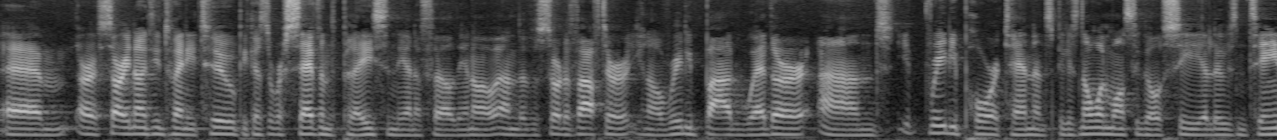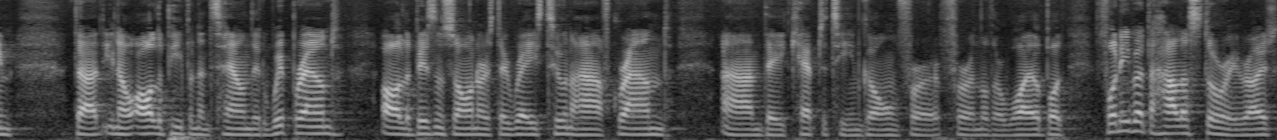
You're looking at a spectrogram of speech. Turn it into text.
um, or sorry, 1922, because they were seventh place in the NFL, you know, and it was sort of after, you know, really bad weather and really poor attendance because no one wants to go see a losing team. That, you know, all the people in town did whip round, all the business owners, they raised two and a half grand and they kept the team going for, for another while. But funny about the Halas story, right?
